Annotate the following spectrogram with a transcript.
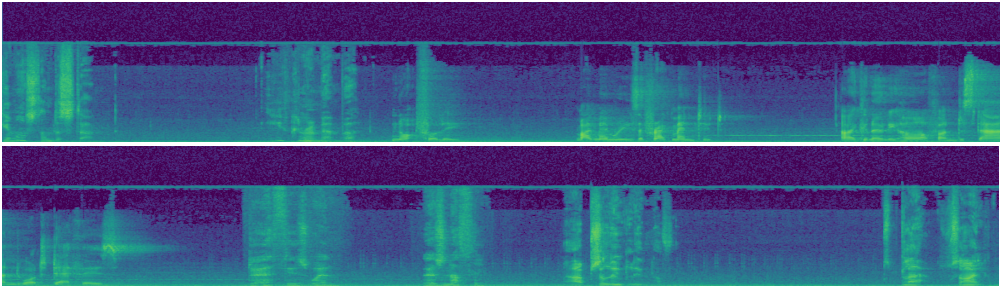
You must understand. You can remember. Not fully. My memories are fragmented. I can only half understand what death is. Death is when there's nothing. Absolutely nothing. It's black, silence.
